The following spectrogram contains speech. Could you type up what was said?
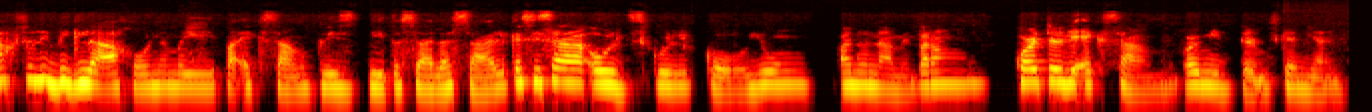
actually bigla ako na may pa-exam quiz dito sa Lasal. Kasi sa old school ko, yung ano namin, parang quarterly exam or midterms, ganyan.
